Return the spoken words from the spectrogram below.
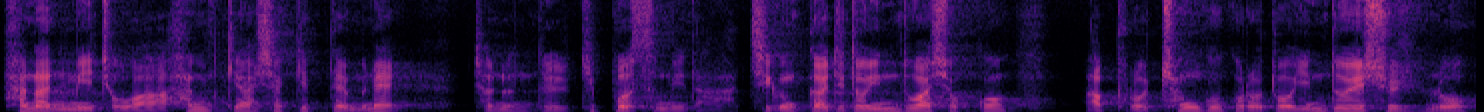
하나님이 저와 함께 하셨기 때문에 저는 늘 기뻤습니다. 지금까지도 인도하셨고 앞으로 천국으로도 인도해 주실로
